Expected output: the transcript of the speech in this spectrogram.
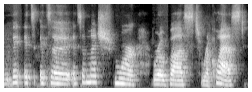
they, it's it's a it's a much more robust request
